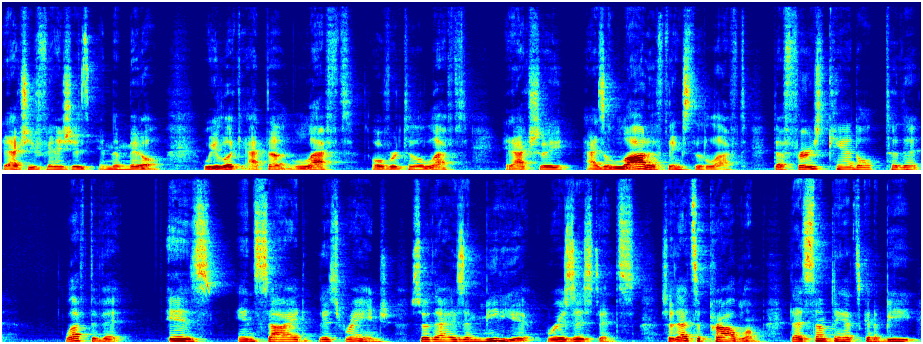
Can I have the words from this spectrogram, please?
It actually finishes in the middle. We look at the left, over to the left. It actually has a lot of things to the left. The first candle to the left of it is inside this range. So that is immediate resistance. So that's a problem. That's something that's going to be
